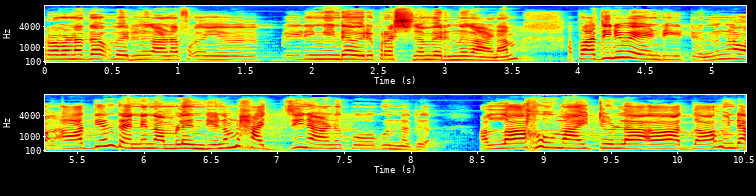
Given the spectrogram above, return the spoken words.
പ്രവണത വരുന്ന കാണാം. ബ്ലീഡിങ്ങിന്റെ ഒരു പ്രശ്നം വരുന്ന കാണാം. അപ്പോൾ അതിന് വേണ്ടിയിട്ട് നിങ്ങൾ ആദ്യം തന്നെ നമ്മൾ എന്ത് ചെയ്യണം? ഹജ്ജിനാണ് പോകുന്നത്. അള്ളാഹുവുമായിട്ടുള്ള ആ അള്ളാഹുവിന്റെ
